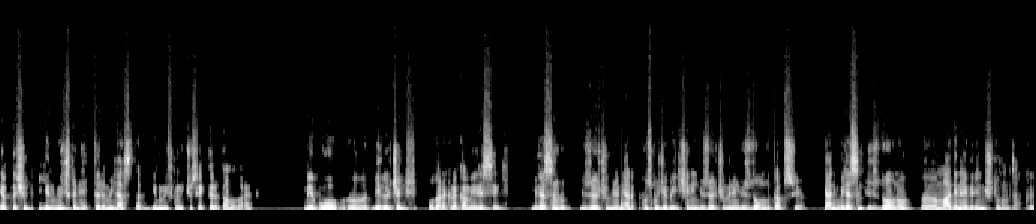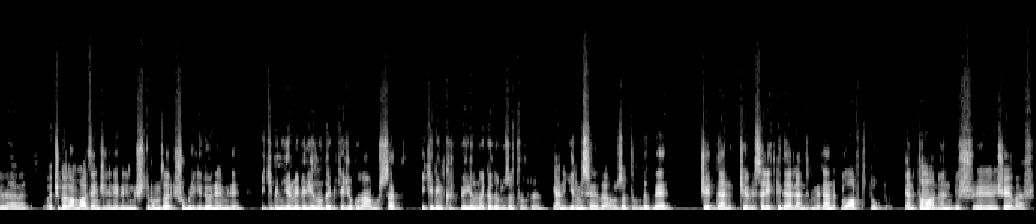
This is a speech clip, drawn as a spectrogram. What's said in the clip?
yaklaşık 23 bin hektarı Milas'ta, 23 bin 300 hektarı tam olarak. Ve bu e, bir ölçek olarak rakam verirsek Milas'ın yüz ölçümünün yani koskoca bir ilçenin yüz ölçümünün yüzde onunu kapsıyor. Yani Milas'ın yüzde onu e, madene verilmiş durumda. E, Evet. Açık alan madenciliğine verilmiş durumda. Şu bilgi de önemli. 2021 yılında bitecek olan ruhsat 2041 yılına kadar uzatıldı. Yani 20 sene daha uzatıldı ve ÇED'den, çevresel etki değerlendirmeden muaf tutuldu. Yani tamamen bir e, şey var.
